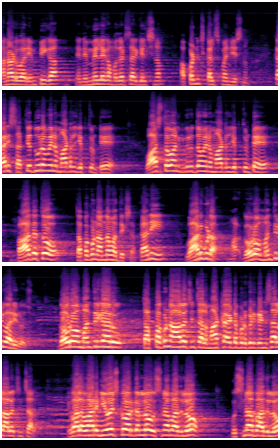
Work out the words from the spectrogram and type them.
ఆనాడు వారు ఎంపీగా నేను ఎమ్మెల్యేగా మొదటిసారి గెలిచినాం. అప్పటి నుంచి కలిసి పనిచేసినాం. కానీ సత్యదూరమైన మాటలు చెప్తుంటే వాస్తవానికి విరుద్ధమైన మాటలు చెప్తుంటే బాధతో తప్పకుండా అన్నాం అధ్యక్ష. కానీ వారు కూడా మా గౌరవ మంత్రి వారు ఈరోజు. గౌరవ మంత్రి గారు తప్పకుండా ఆలోచించాలి మాట్లాడేటప్పుడు ఇక్కడికి రెండుసార్లు ఆలోచించాలి. ఇవాళ వారి నియోజకవర్గంలో హుస్నాబాద్లో హుస్నాబాద్లో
